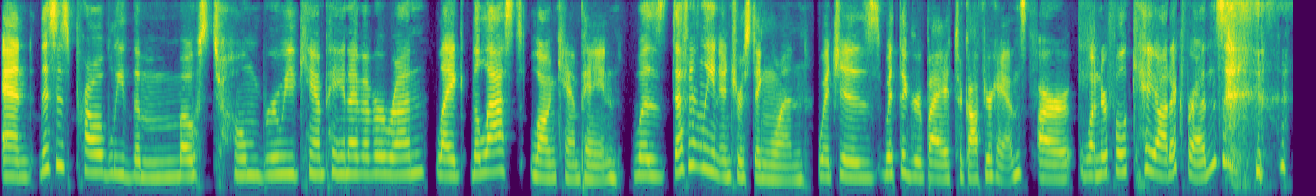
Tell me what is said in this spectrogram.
And this is probably the most homebrewy campaign I've ever run. Like the last long campaign was definitely an interesting one, which is with the group I took off your hands, our wonderful chaotic friends.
